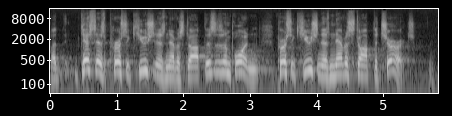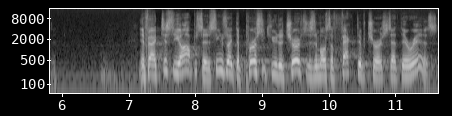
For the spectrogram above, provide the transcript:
But just as persecution has never stopped, this is important persecution has never stopped the church. In fact, just the opposite. It seems like the persecuted church is the most effective church that there is.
